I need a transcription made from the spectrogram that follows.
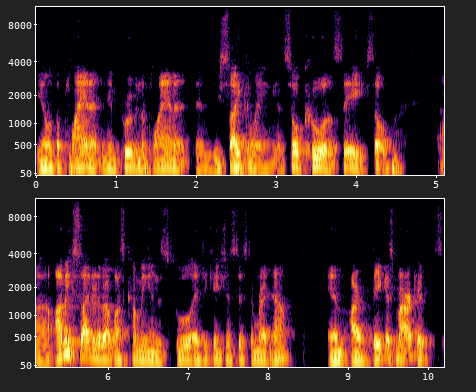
you know the planet and improving the planet and recycling. And so cool to see. So uh, i'm excited about what's coming in the school education system right now. And our biggest markets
